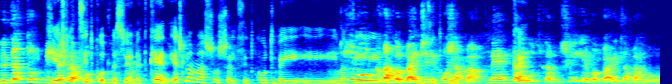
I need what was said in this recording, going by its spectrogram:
יותר טוב מבית כי יש לה אבות. צדקות מסוימת, כן, יש לה משהו של צדקות והיא היא עם כאילו. כבר בבית שלי, כמו. שאמרת, נהנתנות, גם שיהיה בבית, למה לא?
